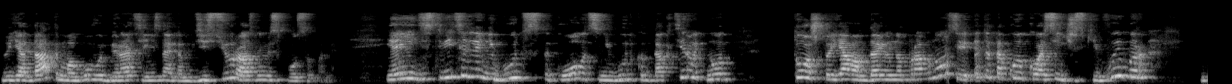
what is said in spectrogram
ну я даты могу выбирать я не знаю там десятью разными способами. И они действительно не будут стыковываться не будут контактировать но то что я вам даю на прогнозе это такой классический выбор э,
